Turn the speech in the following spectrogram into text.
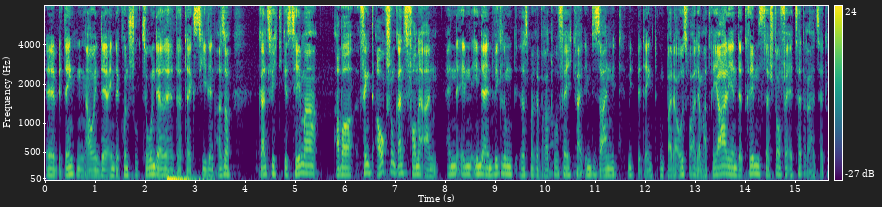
äh, bedenken, auch in der, in der Konstruktion der, der Textilien. Also ganz wichtiges Thema, aber fängt auch schon ganz vorne an, in, in, in der Entwicklung, dass man Reparaturfähigkeit im Design mit, mit bedenkt und bei der Auswahl der Materialien, der Trims, der Stoffe etc. etc.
